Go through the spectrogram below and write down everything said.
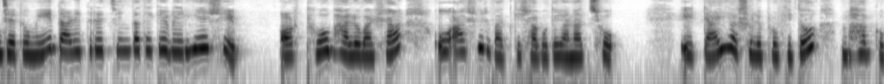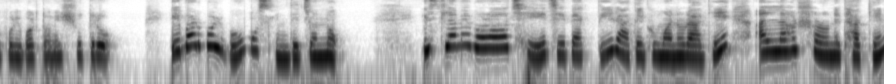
যে তুমি দারিদ্রের চিন্তা থেকে বেরিয়ে এসে অর্থ, ভালোবাসা ও আশীর্বাদকে স্বাগত জানাচ্ছ। এটাই আসলে প্রকৃত ভাগ্য পরিবর্তনের সূত্র। এবার বলব মুসলিমদের জন্য। ইসলামে বলা আছে, যে ব্যক্তি রাতে ঘুমানোর আগে আল্লাহর স্মরণে থাকেন,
